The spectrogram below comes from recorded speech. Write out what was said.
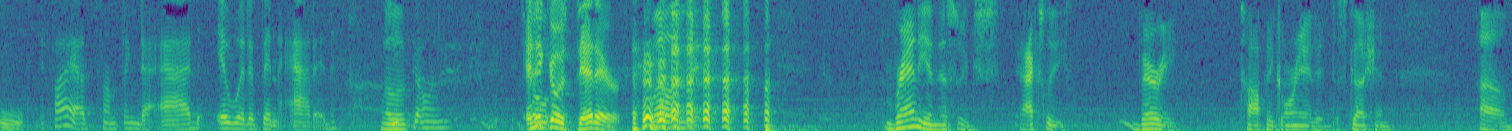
Ooh, If I had something to add, it would have been added. Well, Keep going. and it goes dead air. well, Brandy in this ex- actually very topic oriented discussion um,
